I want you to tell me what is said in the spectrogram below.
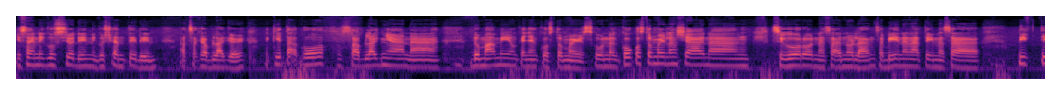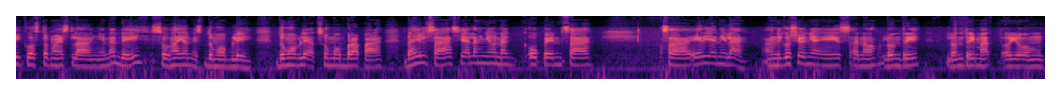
isang negosyo din, negosyante din at saka vlogger. Nakita ko sa vlog niya na dumami yung kanyang customers. Kung nagko-customer lang siya ng siguro nasa ano lang, sabihin na natin nasa 50 customers lang in a day. So ngayon is dumoble. Dumoble at sumobra pa dahil sa siya lang yung nag-open sa sa area nila. Ang negosyo niya is ano, laundry, laundry mat o yung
